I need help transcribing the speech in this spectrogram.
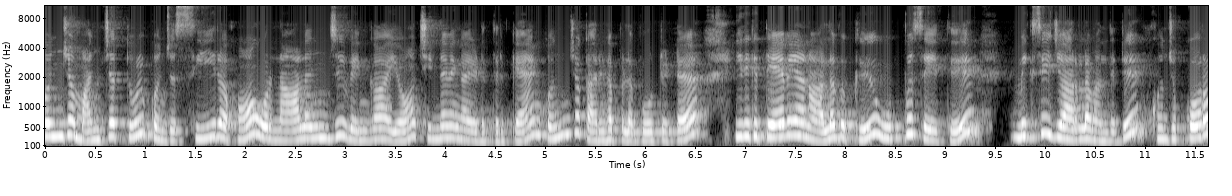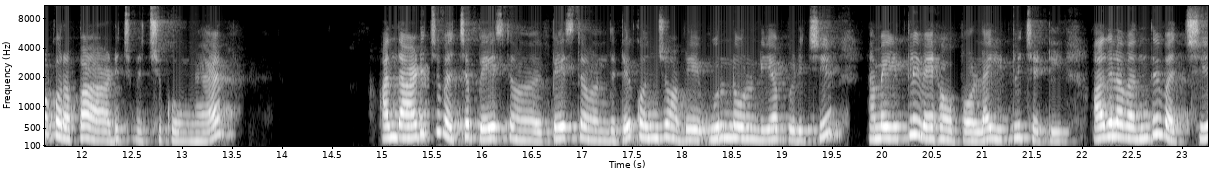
கொஞ்சம் மஞ்சத்தூள் கொஞ்சம் சீரகம் ஒரு நாலஞ்சு வெங்காயம் சின்ன வெங்காயம் எடுத்திருக்கேன். கொஞ்சம் கருகப்பிலை போட்டுட்டு இதுக்கு தேவையான அளவுக்கு உப்பு சேர்த்து மிக்சி ஜாரில் வந்துட்டு கொஞ்சம் குற குறப்பாக அடித்து வச்சுக்கோங்க. அந்த அடித்து வச்ச பேஸ்ட்டை பேஸ்ட்டை வந்துட்டு கொஞ்சம் அப்படியே உருண்டை உருண்டையாக பிடிச்சி நம்ம இட்லி வேக வைப்போம்ல இட்லி சட்டி. அதில் வந்து வச்சு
